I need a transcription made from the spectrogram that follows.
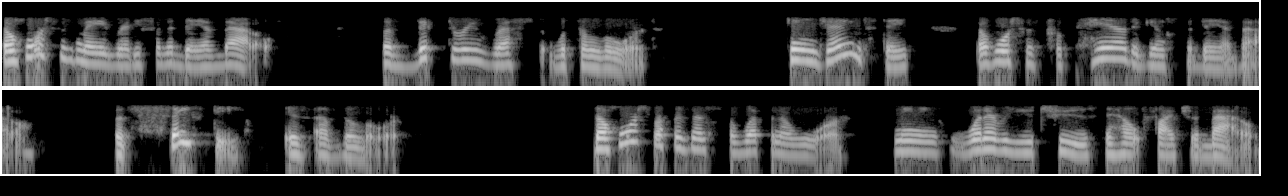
The horse is made ready for the day of battle, but victory rests with the Lord. King James states, The horse is prepared against the day of battle, but safety is of the Lord. The horse represents the weapon of war, meaning whatever you choose to help fight your battle.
